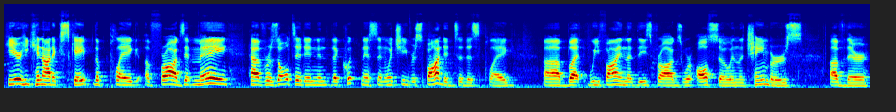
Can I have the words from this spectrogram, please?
Here he cannot escape the plague of frogs. It may have resulted in the quickness in which he responded to this plague uh, but we find that these frogs were also in the chambers of their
